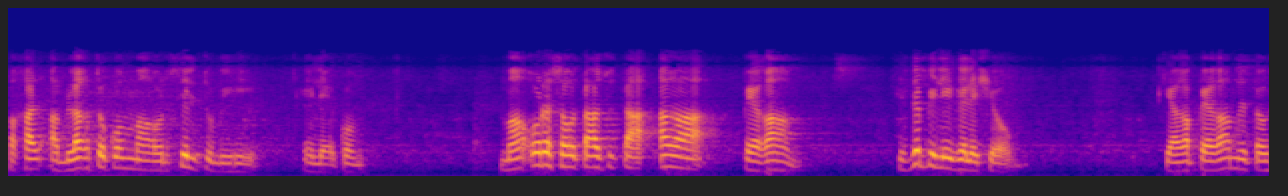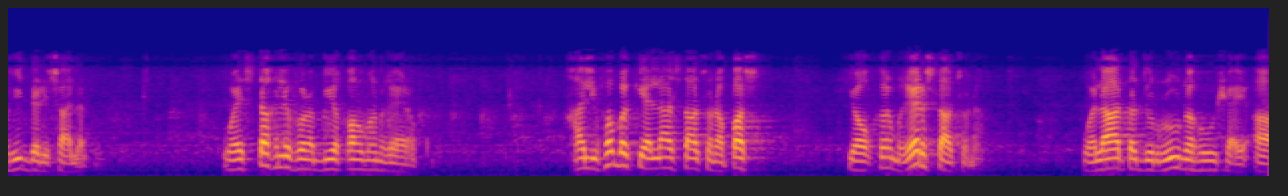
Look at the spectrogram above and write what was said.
فقد ابلغتكم ما ارسلت به الیکم ما ارسو تاسو ته اغا پیغام زه پیلی گلی شو چې هغه پیغام د توحید د رسالت واستخلف ربي قوما غیره خلیفہ بکی الله تاسو نه پس یو قوم غیر تاسو نه ولا تدرونه شیئا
